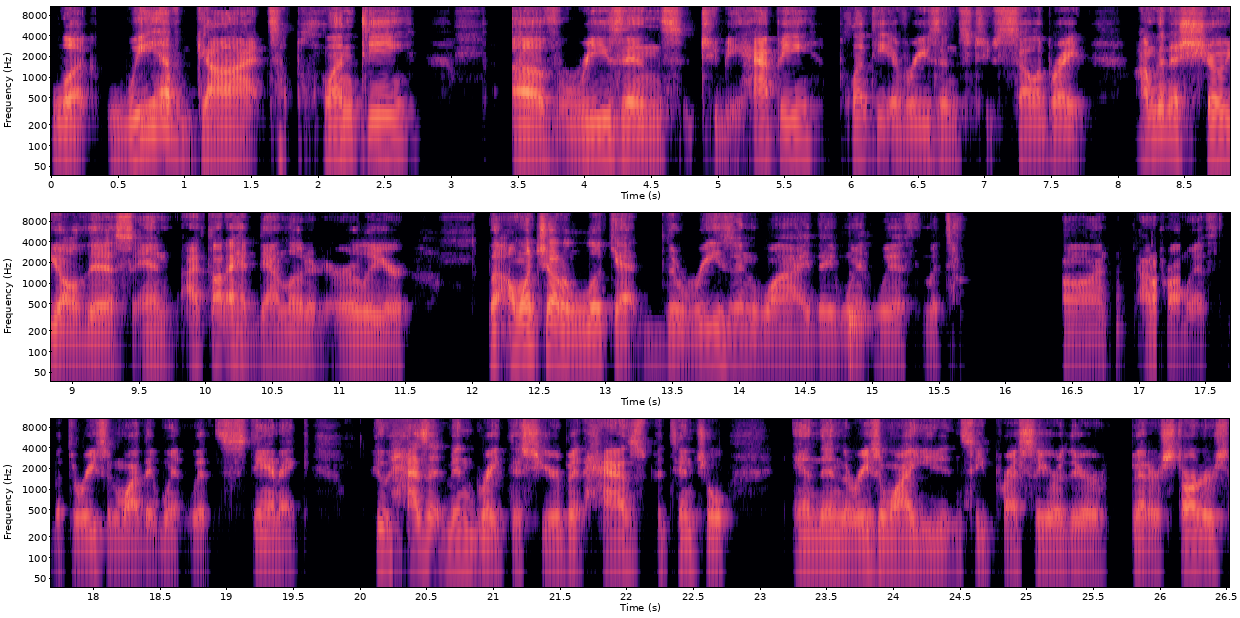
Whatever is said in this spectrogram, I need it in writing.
look, we have got plenty of reasons to be happy, plenty of reasons to celebrate. I'm going to show y'all this, and I thought I had downloaded earlier, but I want y'all to look at the reason why they went with Maton. I don't problem with, but the reason why they went with Stanek, who hasn't been great this year, but has potential, and then the reason why you didn't see Pressly or their better starters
